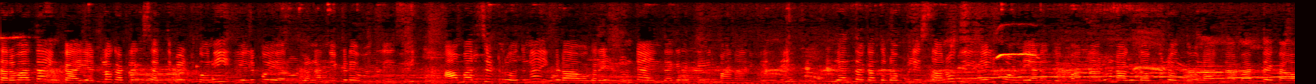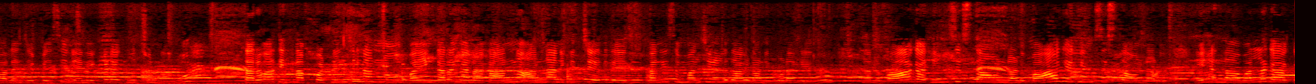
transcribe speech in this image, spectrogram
తర్వాత ఇంకా ఎట్లో కట్లకి సర్ది పెట్టుకొని వెళ్ళిపోయారు వాళ్ళు నన్ను ఇక్కడే వదిలేసి ఆ మరుసటి రోజున ఇక్కడ ఒక రెడ్డి ఉంటే ఆయన దగ్గర తీర్మానానికి వెళ్ళి ఎంతకంత డబ్బులు ఇస్తాను వెళ్ళిపోండి అని చెప్పి అన్నారు. నాకు డబ్బులు వద్దు నాకు నా భర్తే కావాలని చెప్పేసి నేను ఇక్కడే కూర్చున్నాను. తర్వాత ఇంకనప్పటి నుంచి నన్ను భయంకరంగా నాకు అన్న అన్నానికి ఇచ్చేది లేదు. కనీసం మంచినీళ్ళు తాగడానికి కూడా లేదు. నన్ను బాగా హింసిస్తూ ఉన్నాడు బాగా హింసిస్తూ ఉన్నాడు. ఇక నా వల్ల కాక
